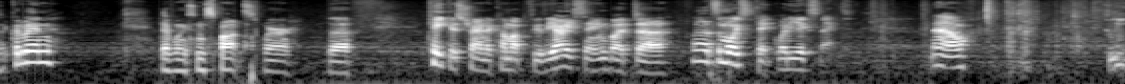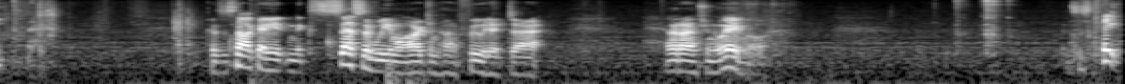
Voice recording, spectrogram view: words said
as it could have been. Definitely some spots where the cake is trying to come up through the icing, but uh, well, it's a moist cake. What do you expect? Now, to eat. Because it's not like I ate an excessively large amount of food at uh, Rancho Nuevo. This is cake.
